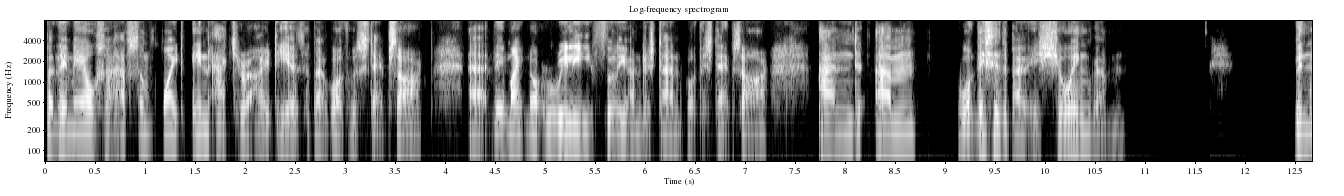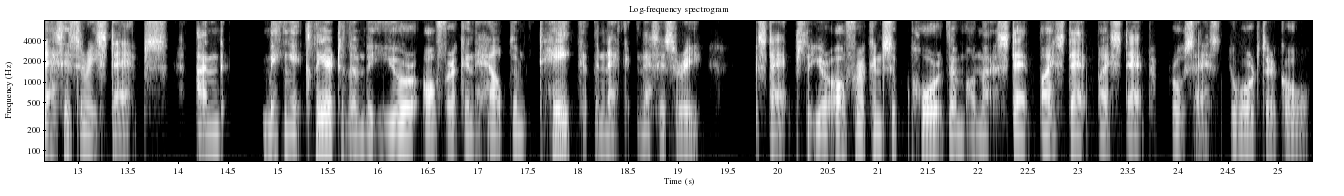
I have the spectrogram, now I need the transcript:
but they may also have some quite inaccurate ideas about what those steps are. Uh, they might not really fully understand what the steps are. And um, what this is about is showing them the necessary steps and making it clear to them that your offer can help them take the ne necessary steps, that your offer can support them on that step by step by step process towards their goal.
